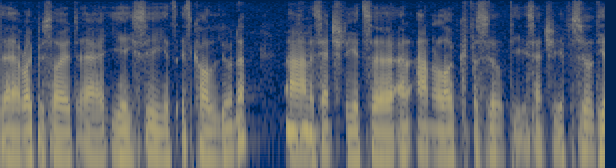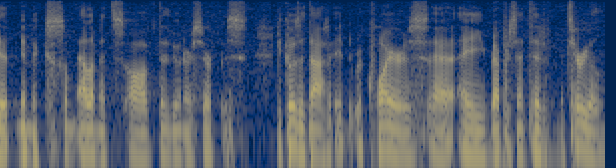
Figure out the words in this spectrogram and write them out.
uh, right beside uh, EAC, it's, it's called Luna. Mm-hmm. And essentially, it's a, an analog facility, essentially a facility that mimics some elements of the lunar surface. Because of that, it requires uh, a representative material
